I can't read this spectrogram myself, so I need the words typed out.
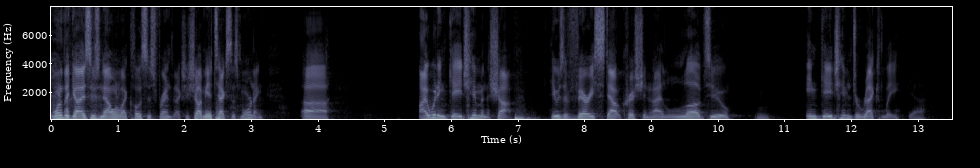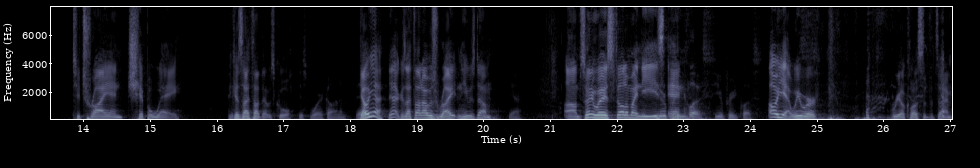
one of the guys who's now one of my closest friends actually shot me a text this morning. Uh, I would engage him in the shop. He was a very stout Christian, and I love to Mm. engage him directly Yeah. to try and chip away, because I thought that was cool. Just work on him. Oh yeah, yeah, because I thought I was right and he was dumb. Yeah. Um, so, anyways, fell to my knees You were pretty and close. You were pretty close. Oh yeah, we were real close at the time.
